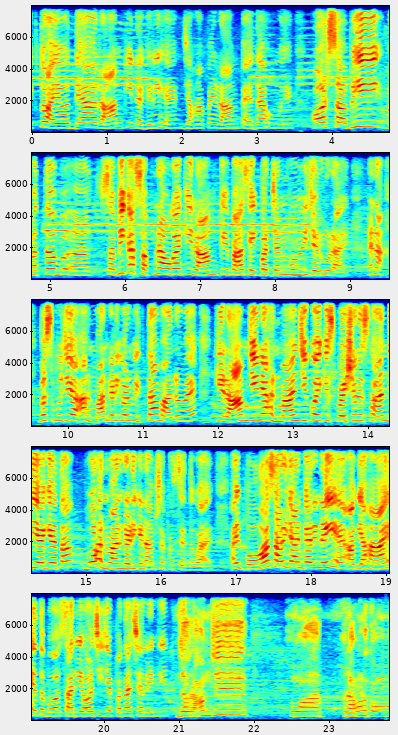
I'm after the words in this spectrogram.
एक तो अयोध्या राम की नगरी है जहाँ पे राम पैदा हुए और सभी मतलब अ, सभी का सपना होगा कि राम के पास एक बार जन्मभूमि ज़रूर आए है ना? बस मुझे हनुमानगढ़ी के बारे में इतना मालूम है कि राम जी ने हनुमान जी को एक स्पेशल स्थान दिया गया था वो हनुमानगढ़ी के नाम से प्रसिद्ध हुआ है। अभी बहुत सारी जानकारी नहीं है अब यहाँ आए हैं तो बहुत सारी और चीज़ें पता चलेंगी। जब राम जी वहाँ रावण को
